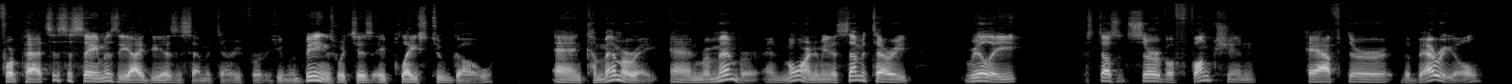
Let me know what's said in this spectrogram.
for pets is the same as the idea as a cemetery for human beings, which is a place to go and commemorate and remember and mourn. I mean, a cemetery really doesn't serve a function after the burial,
